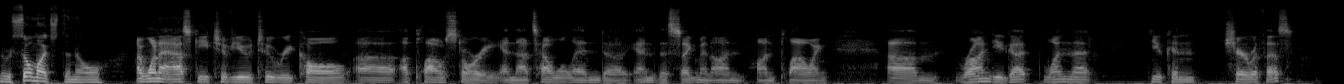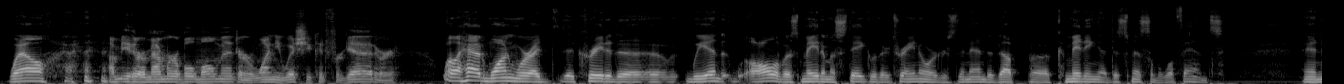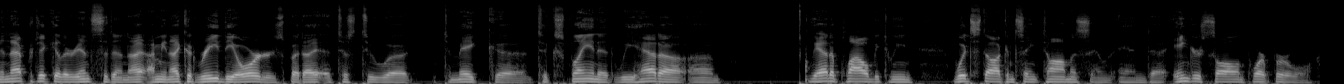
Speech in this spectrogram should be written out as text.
There was so much to know. I want to ask each of you to recall uh, a plow story, and that's how we'll end uh, end this segment on on plowing. Um, Ron, do you got one that you can share with us? Well, Um, either a memorable moment or one you wish you could forget, or well, I had one where I created a. we ended, all of us made a mistake with our train orders, and ended up uh, committing a dismissible offense. And in that particular incident, I, I mean, I could read the orders, but I just to uh, to make uh, to explain it, we had a we had a plow between Woodstock and St. Thomas and, and uh, Ingersoll and Port Burwell,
